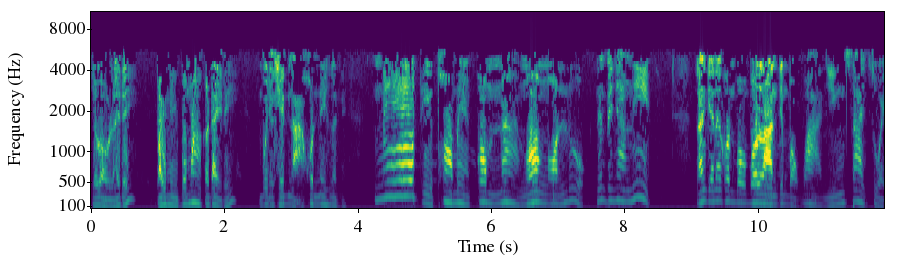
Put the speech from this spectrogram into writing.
อย่าเอาอะไรเด้ไปนี่บ่มากก็ได้เด้บ่จะเห็นหนาคนในเฮือนนี่เม็ดอีพ่อแม่ก้มหน้างองงอนลูกนั่นเป็นอย่างนี้ หลังจากนั้นคนโบราณจึงบอกว่า หญิงไส้สวย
